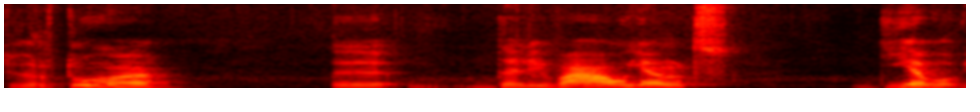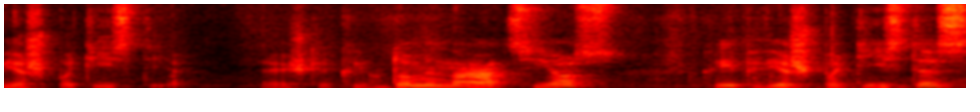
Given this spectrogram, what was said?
tvirtumą e, dalyvaujant Dievo viešpatystėje. Tai reiškia, kaip dominacijos, kaip viešpatystės,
